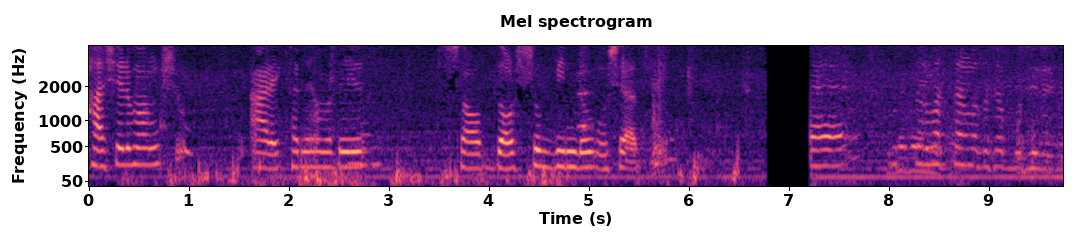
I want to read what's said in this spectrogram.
হাঁসের মাংস, আর এখানে আমাদের সব দর্শক বৃন্দ বসে আছে। উত্তর বাচ্চার মতো সব বসে রয়েছে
